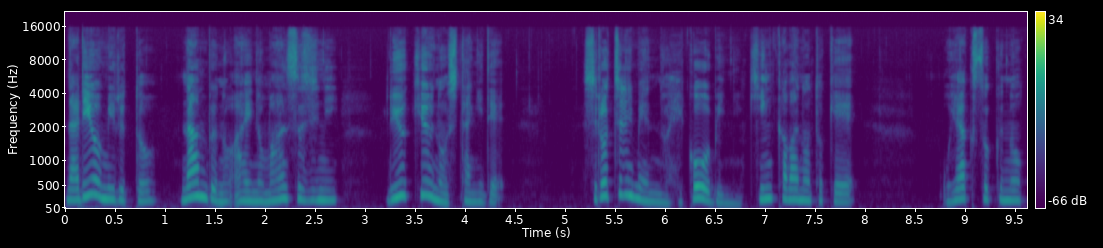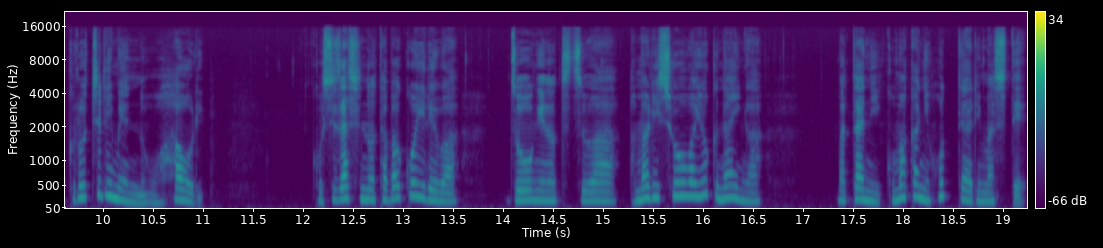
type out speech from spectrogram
なりを見ると南部の愛の満筋に琉球の下着で白ちりめんのへこ帯に金皮の時計お約束の黒ちりめんのお羽織。腰差しのタバコ入れは象牙の筒はあまり昭和よくないが股に細かに彫ってありまして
